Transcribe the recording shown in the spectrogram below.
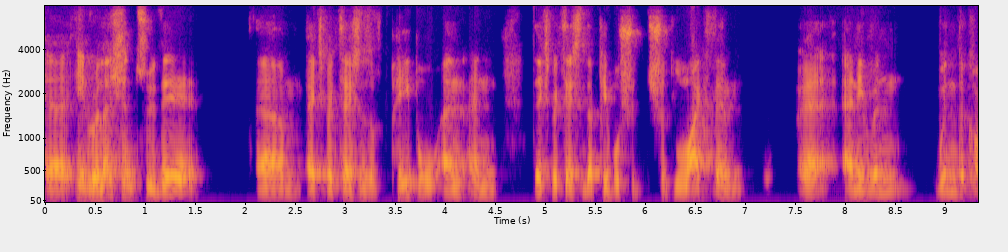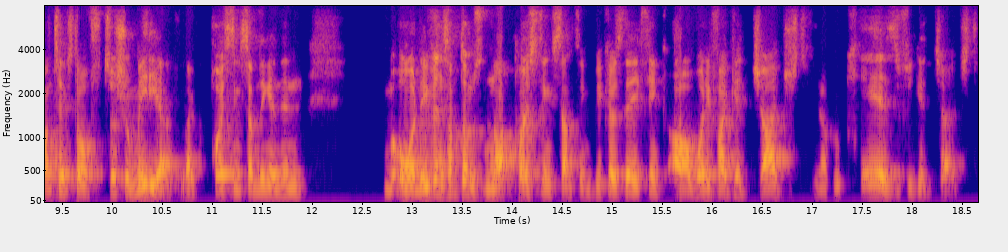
uh, in relation to their um, expectations of people and, and the expectation that people should should like them, uh, and even within the context of social media, like posting something and then, or even sometimes not posting something because they think, oh, what if I get judged? You know, who cares if you get judged?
